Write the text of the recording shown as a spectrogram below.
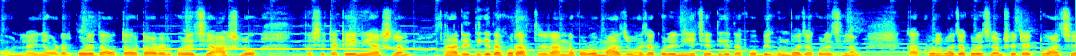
অনলাইনে অর্ডার করে দাও। তা ওটা অর্ডার করেছি, আসলো। তা সেটাকেই নিয়ে আসলাম। আর এদিকে দেখো রাত্রে রান্না করব, মাছ ভাজা করে নিয়েছে। এদিকে দেখো বেগুন ভাজা করেছিলাম, কাঁকরোল ভাজা করেছিলাম, সেটা একটু আছে।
